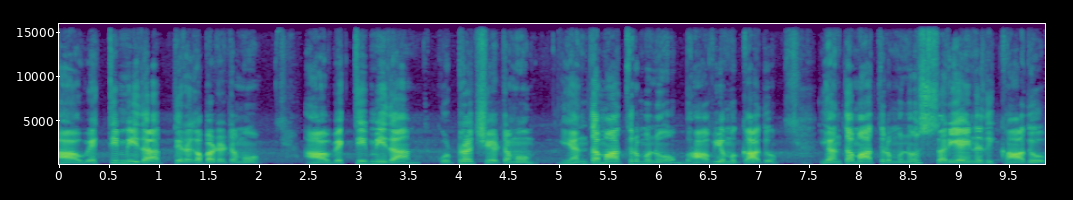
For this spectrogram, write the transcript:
ఆ వ్యక్తి మీద తిరగబడటము ఆ వ్యక్తి మీద కుట్ర చేయటము ఎంత మాత్రమును భావ్యము కాదు ఎంత మాత్రమును సరి అయినది కాదు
